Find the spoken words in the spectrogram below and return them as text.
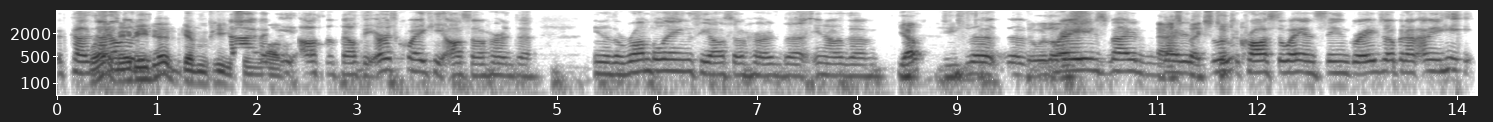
because not right only maybe he did did give him peace die, and but love he also felt the earthquake. He also heard the, you know, the rumblings. He also heard the, you know, the Yep. He, the the graves might have, might have looked too. across the way and seen graves open up. I mean, he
